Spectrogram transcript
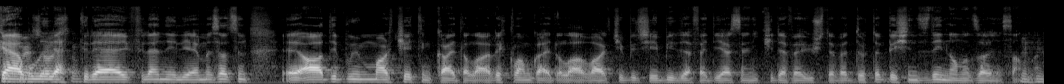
qəbul elətdirək, filan eləyək. Məsəl üçün e, adi bu gün marketinq qaydaları, reklam qaydaları var ki, bir şey bir dəfə deyərsən, iki dəfə, üç dəfə, dörd dəfə, beşincidə inanacaq insanlar.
